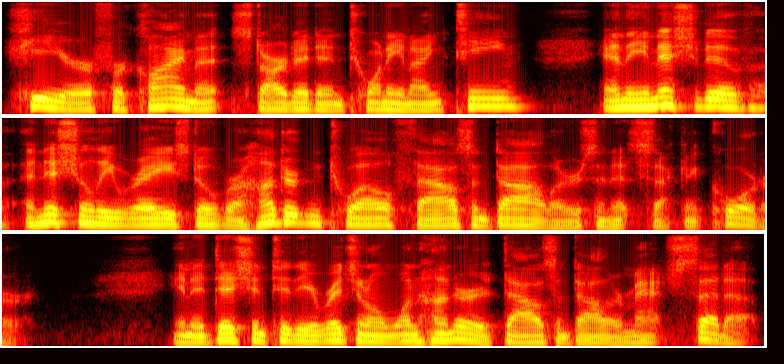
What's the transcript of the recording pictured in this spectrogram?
Here for Climate started in 2019, and the initiative initially raised over $112,000 in its second quarter in addition to the original $100,000 match setup.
